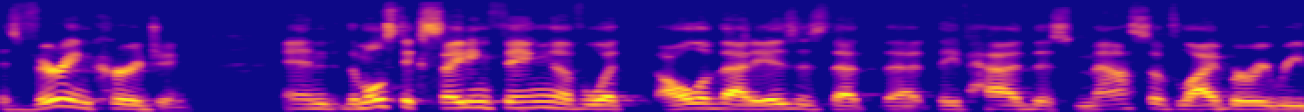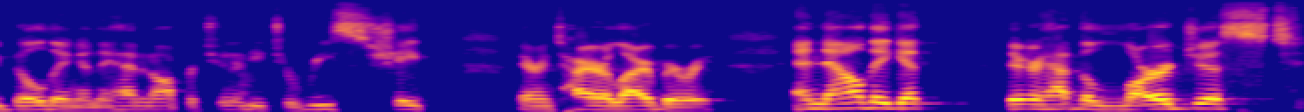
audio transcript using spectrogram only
It's very encouraging. And the most exciting thing of what all of that is, is that, that they've had this massive library rebuilding and they had an opportunity to reshape their entire library. And now they get, they have the largest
